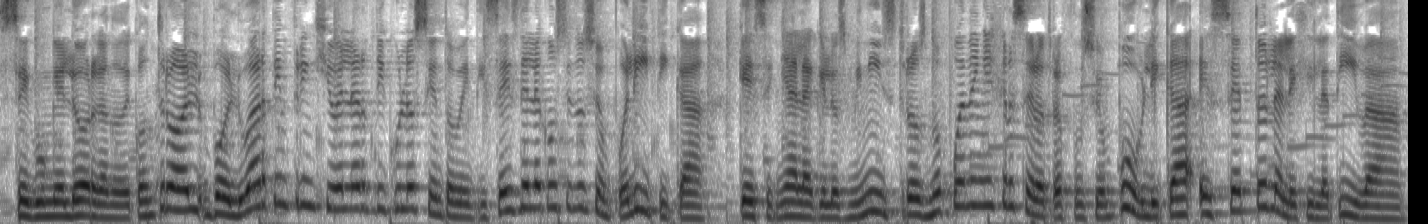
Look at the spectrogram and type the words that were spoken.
Según el órgano de control, Boluarte infringió el artículo 126 de la Constitución Política, que señala que los ministros no pueden ejercer otra función pública excepto la legislativa.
